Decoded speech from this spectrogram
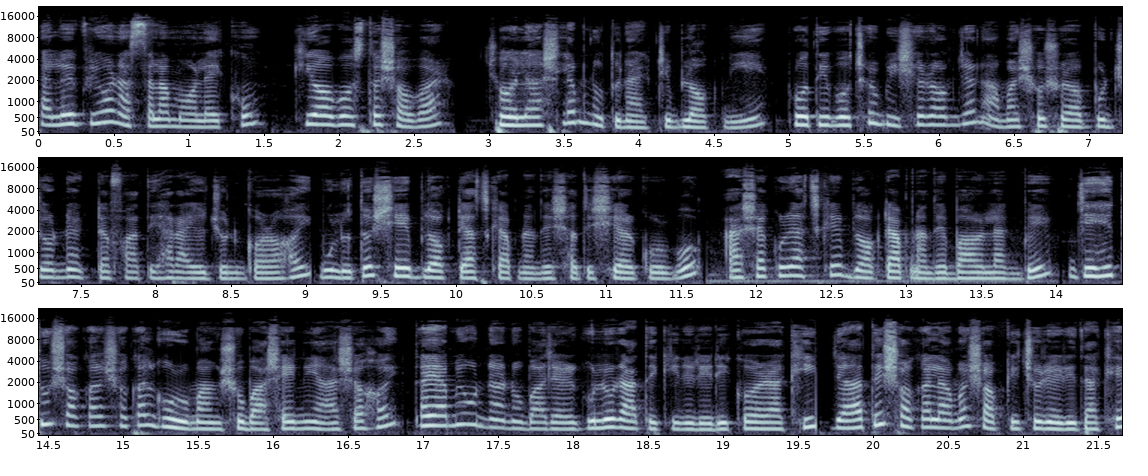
হ্যালো এভরিওয়ান, আসসালামু আলাইকুম। কি অবস্থা সবার? চলে আসলাম নতুন একটি ব্লগ নিয়ে। প্রতি বছর বিশে রমজান আমার শ্বশুর আব্বুর জন্য একটা ফাতেহার আয়োজন করা হয়। মূলত সেই ব্লগটি আজকে আপনাদের সাথে শেয়ার করব। আশা করি আজকের ব্লগটা আপনাদের ভালো লাগবে। যেহেতু সকাল সকাল গরু মাংস বাসায় নিয়ে আসা হয়, তাই আমি অন্যান্য বাজারগুলো রাতে কিনে রেডি করে রাখি, যাতে সকালে আমার সবকিছু রেডি থাকে।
